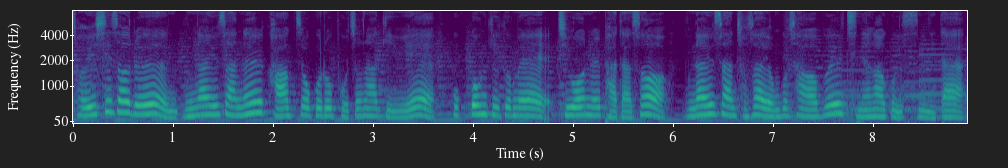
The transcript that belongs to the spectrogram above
저희 시설은 문화유산을 과학적으로 보존하기 위해 복권기금의 지원을 받아서 문화유산 조사 연구 사업을 진행하고 있습니다.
